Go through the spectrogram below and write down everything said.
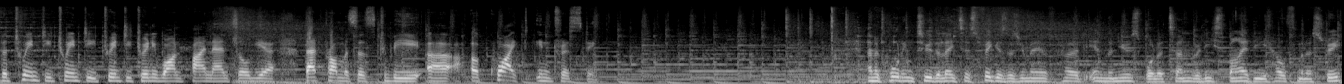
the 2020-2021 financial year. That promises to be uh, quite interesting. And according to the latest figures, as you may have heard in the news bulletin released by the Health Ministry,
